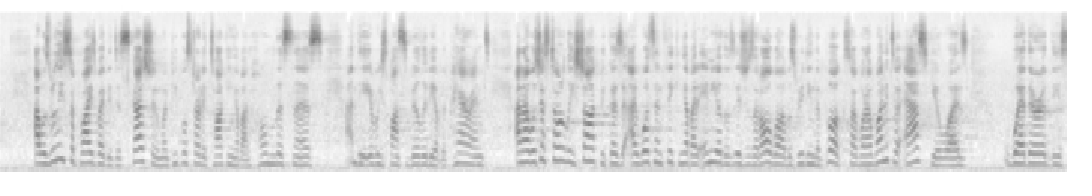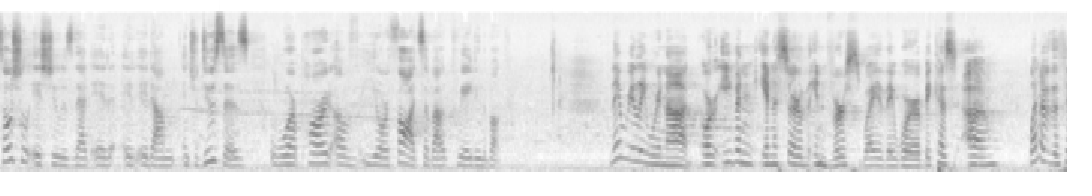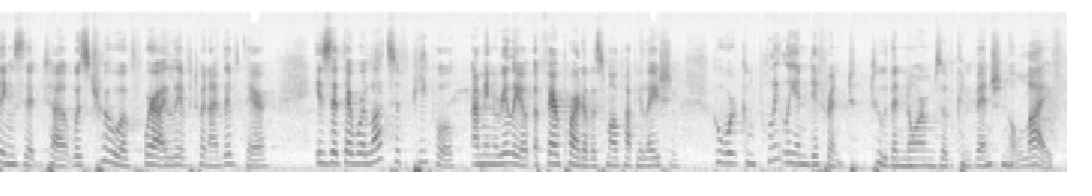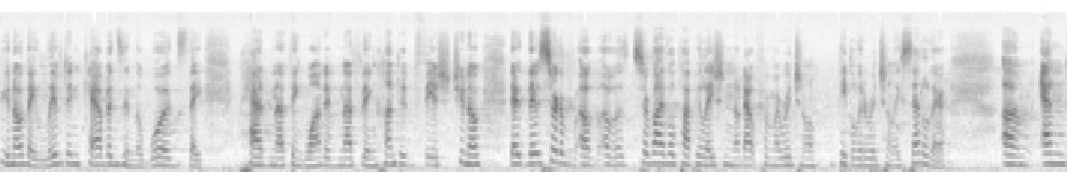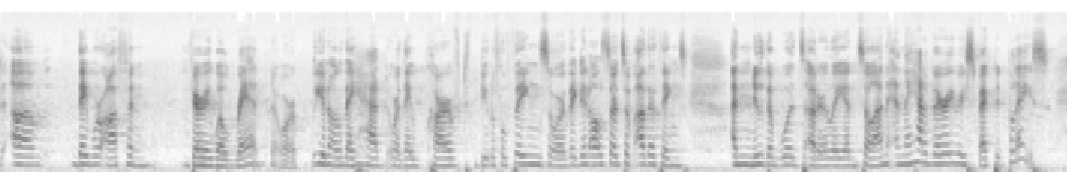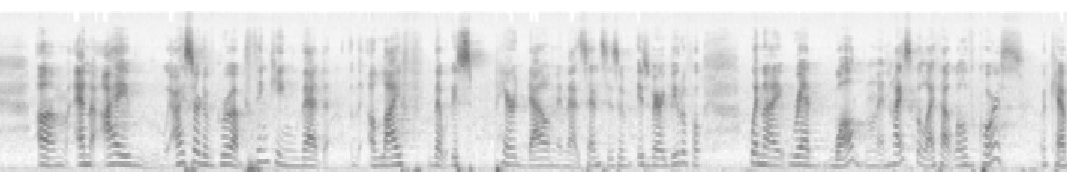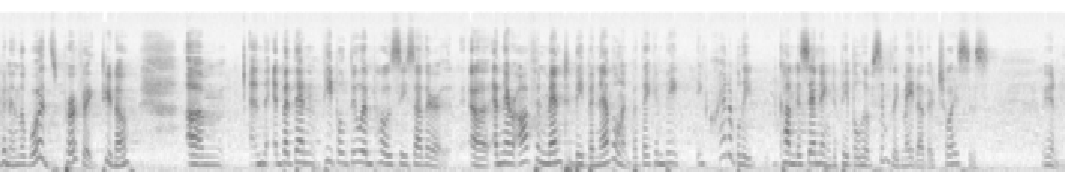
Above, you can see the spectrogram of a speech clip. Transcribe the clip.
I was really surprised by the discussion when people started talking about homelessness and the irresponsibility of the parent. And I was just totally shocked because I wasn't thinking about any of those issues at all while I was reading the book. So what I wanted to ask you was whether the social issues that it, it, it um, introduces were part of your thoughts about creating the book. They really were not, or even in a sort of inverse way, they were, because um, one of the things that uh, was true of where I lived when I lived there is that there were lots of people, I mean, really a, a fair part of a small population, who were completely indifferent to the norms of conventional life. You know, they lived in cabins in the woods, they had nothing, wanted nothing, hunted, fished, you know. There, there's sort of, of, of, a survival population, no doubt, from original people that originally settled there. Um, and um, they were often very well read, or, you know, they had, or they carved beautiful things, or they did all sorts of other things and knew the woods utterly and so on, and they had a very respected place. Um, and I, I sort of grew up thinking that a life that is pared down in that sense is, a, is very beautiful. When I read Walden in high school, I thought, well, of course, a cabin in the woods, perfect, you know. Um, and, but then people do impose these other, uh, and they're often meant to be benevolent, but they can be incredibly condescending to people who have simply made other choices. You know,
